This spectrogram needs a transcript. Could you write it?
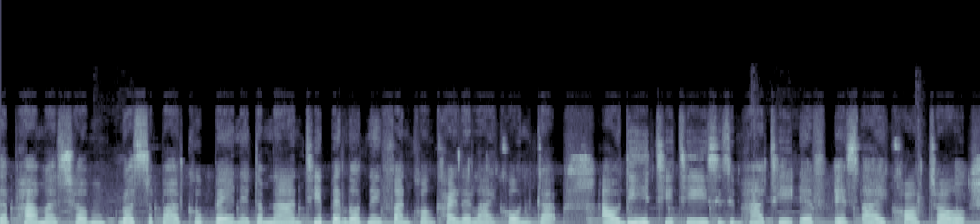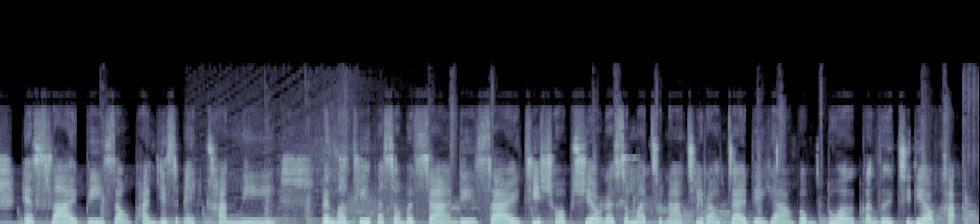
จะพามาชมรถสปอร์ตคูเป้ในตำนานที่เป็นรถในฝันของใครหลายๆ คนกับ Audi TT 45 TF SI Quattro S-Line ปี 2021 คันนี้ เป็นรถที่ผสมผสานดีไซน์ที่โฉบเฉี่ยวและสมรรถนะที่เราใจได้อย่างลงตัวกันเลยทีเดียวค่ะ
